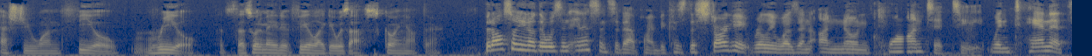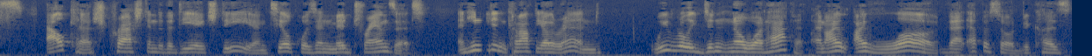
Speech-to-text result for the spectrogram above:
SG1 feel real. That's that's what made it feel like it was us going out there. But also, you know, there was an innocence at that point because the Stargate really was an unknown quantity. When Tanith's Al'kesh crashed into the DHD and Teal'c was in mid transit and he didn't come out the other end, we really didn't know what happened. And I, I love that episode because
